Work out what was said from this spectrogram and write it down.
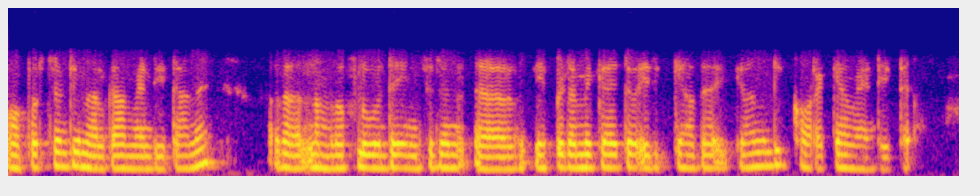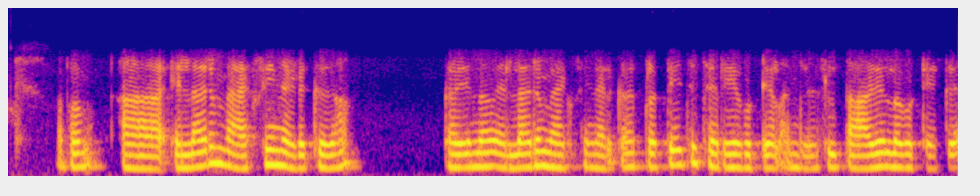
ഓപ്പർച്യൂണിറ്റി നൽകാൻ വേണ്ടിയിട്ടാണ് നമ്മൾ ഫ്ലൂവിന്റെ ഇൻസിഡന്റ് എപ്പിഡമിക് ആയിട്ട് ഇരിക്കാതെ ഇരിക്കാൻ വേണ്ടി കുറയ്ക്കാൻ വേണ്ടിയിട്ട്. അപ്പം എല്ലാവരും വാക്സിൻ എടുക്കുക കഴിയുന്നത് എല്ലാവരും വാക്സിൻ എടുക്കുക. പ്രത്യേകിച്ച് ചെറിയ കുട്ടികൾ അഞ്ച് വയസ്സിൽ താഴെയുള്ള കുട്ടികൾക്ക്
